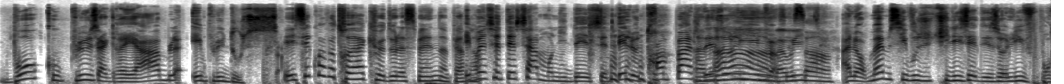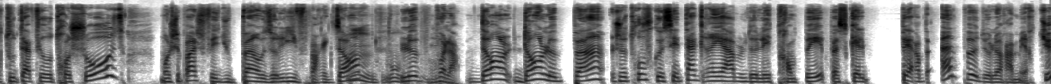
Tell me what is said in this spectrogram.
beaucoup plus agréables et plus douces. Et c'est quoi votre hack de la semaine, Perla Et bien, c'était ça mon idée, c'était le trempage Ah des bah, olives. bah oui. Alors, même si vous utilisez des olives pour tout à fait autre chose, moi, je sais pas, je fais du pain aux olives, par exemple. Mmh. Le, voilà, dans, dans le pain, je trouve que c'est agréable de les tremper parce qu'elles perdent un peu de leur amertume,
